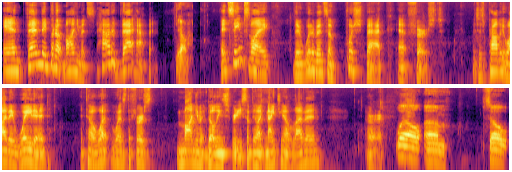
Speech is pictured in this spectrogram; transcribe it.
and then they put up monuments. How did that happen? Yeah, It seems like there would have been some pushback at first, which is probably why they waited until what was the first monument building spree, something like 1911, or Well, um, so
